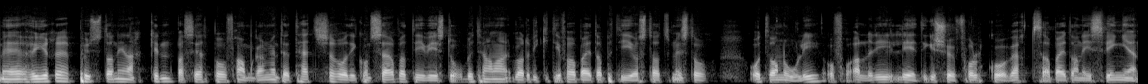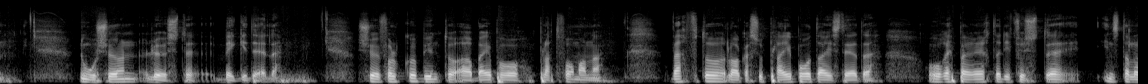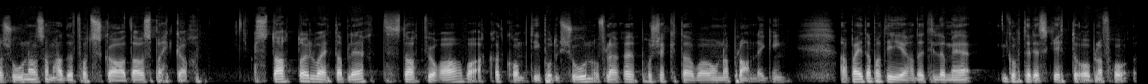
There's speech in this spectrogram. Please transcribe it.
Med Høyre pustende i nakken, basert på framgangen til Thatcher og de konservative i Storbritannia, var det viktig for Arbeiderpartiet og statsminister Oddvar Nordli og for alle de ledige sjøfolk og verftsarbeiderne i sving igjen. Nordsjøen løste begge deler. Sjøfolka begynte å arbeide på plattformene. Verftene laga supplybåter i stedet og reparerte de første installasjonene som hadde fått skader og sprekker. Statoil var etablert, Statfjord A var akkurat kommet i produksjon, og flere prosjekter var under planlegging. Arbeiderpartiet hadde til og med gått til det skrittet å åpne for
